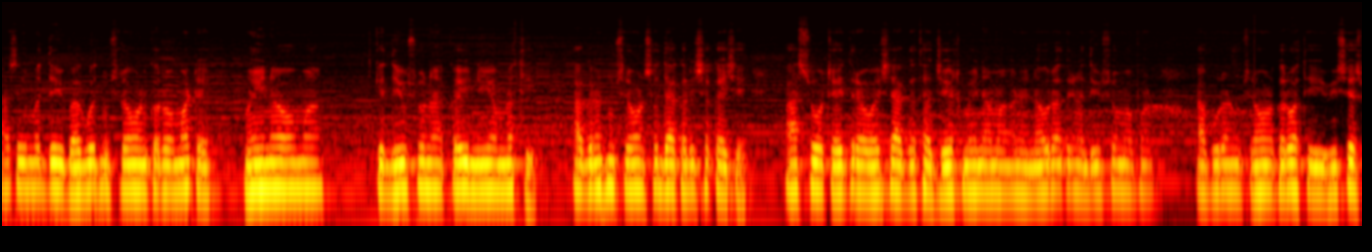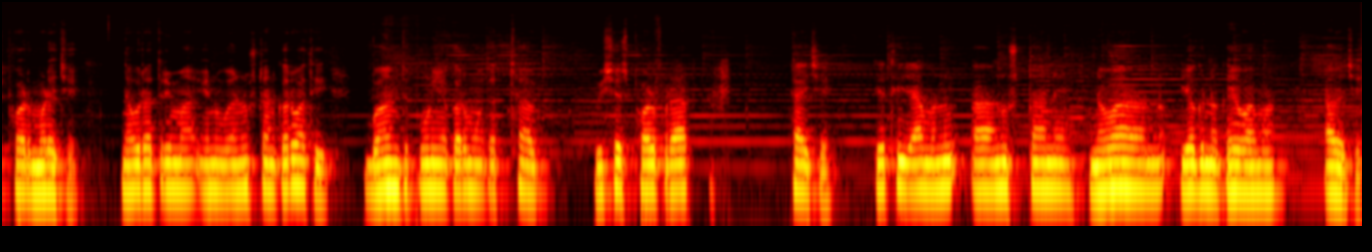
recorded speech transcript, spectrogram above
આ શ્રીમદ દેવી ભાગવતનું શ્રવણ કરવા માટે મહિનાઓમાં કે દિવસોના કંઈ નિયમ નથી. આ ગ્રંથનું શ્રવણ સદા કરી શકાય છે. આસો ચૈત્ર, વૈશાખ તથા જેઠ મહિનામાં અને નવરાત્રિના દિવસોમાં પણ આ પુરાણનું શ્રવણ કરવાથી વિશેષ ફળ મળે છે. નવરાત્રિમાં એનું અનુષ્ઠાન કરવાથી બંધ પુણ્ય કર્મો તથા વિશેષ ફળ પ્રાપ્ત થાય છે. તેથી જ આ મનુ, આ અનુષ્ઠાને નવા યજ્ઞ કહેવામાં આવે છે.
